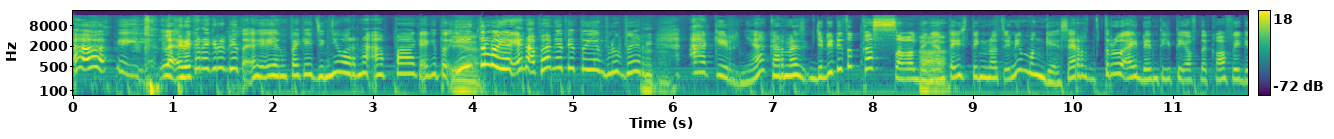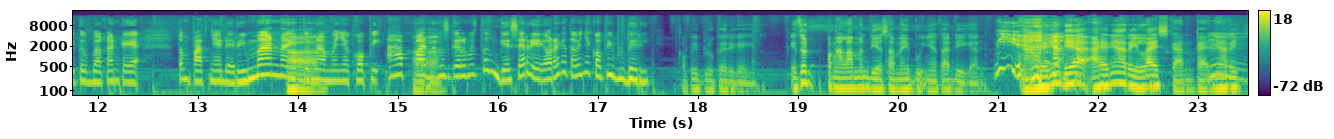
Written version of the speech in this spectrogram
Iya. lah dia kan akhirnya dia tanya, yang packagingnya warna apa kayak gitu. Iya. itu loh yang enak banget itu yang blueberry. Akhirnya karena jadi dia tuh kesel dengan Ah. tasting notes ini menggeser true identity of the coffee gitu bahkan kayak tempatnya dari mana itu Ah. namanya kopi apa Ah, dan ah. segala macam itu nggeser ya orangnya tahunya kopi blueberry. Kopi blueberry kayak gitu. Itu pengalaman dia sama ibunya tadi kan. Iya. Nah, akhirnya dia akhirnya realize kan kayak nyari Hmm.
